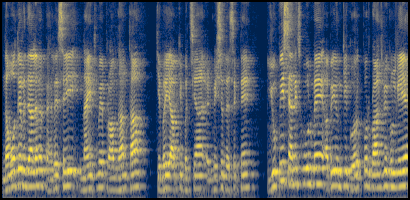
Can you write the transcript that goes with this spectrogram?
नवोदय विद्यालय में पहले से ही नाइन्थ में प्रावधान था कि भाई आपकी बच्चियाँ एडमिशन ले सकते हैं। यूपी सैनिक स्कूल में अभी उनकी गोरखपुर ब्रांच भी खुल गई है।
